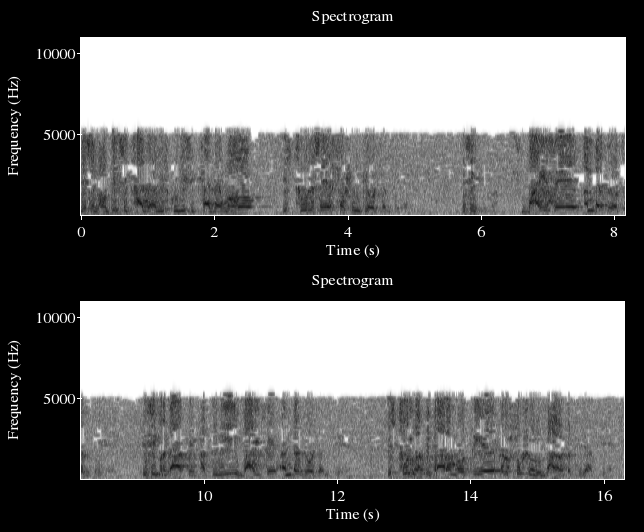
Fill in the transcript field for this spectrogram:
जैसे भौतिक शिक्षा जो है, स्कूली शिक्षा जो है, वो स्थूल से सूक्ष्म की ओर चलती है। इसी बाई से अंतर की ओर चलती है। इसी प्रकार से भक्ति भी बाई से अंतर की ओर चलती है। स्थूल भक्ति प्रारंभ होती है, फिर सूक्ष्म रूप धारण करती जाती है।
